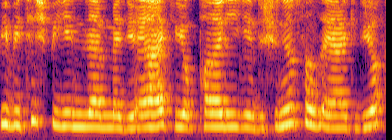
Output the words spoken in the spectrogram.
Bir bitiş, bir yenilenme diyor. Eğer ki yok parayla ilgili düşünüyorsanız eğer ki diyor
